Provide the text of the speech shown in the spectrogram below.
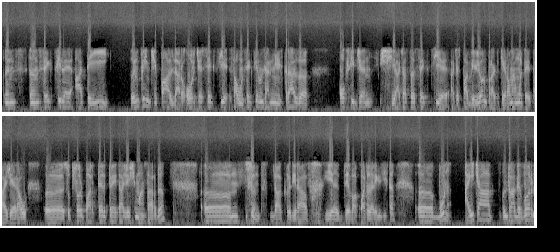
în, în secțiile ATI, în principal, dar orice secție sau în secție nu se administrează oxigen și această secție, acest pavilion, practic, erau mai multe etaje, erau uh, subsol, parter, trei etaje și mansardă. Uh, sunt, da, clădirea e evacuată, dar există. Uh, bun, aici, într-adevăr, 98%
